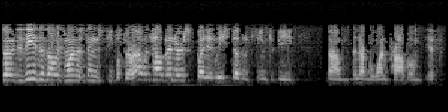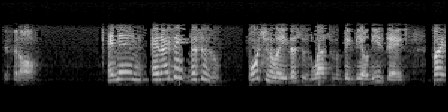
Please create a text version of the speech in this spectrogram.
So disease is always one of those things people throw out with hellbenders, but at least doesn't seem to be um, the number one problem, if, if at all. And then, and I think this is, fortunately, this is less of a big deal these days, but,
